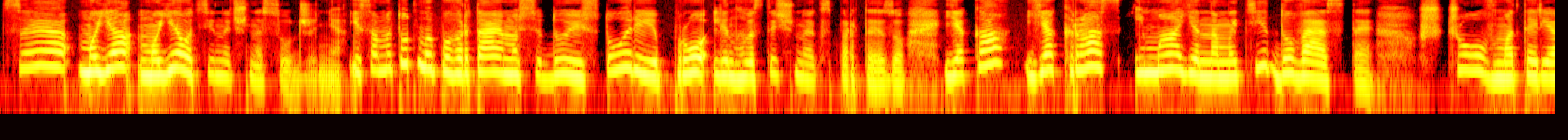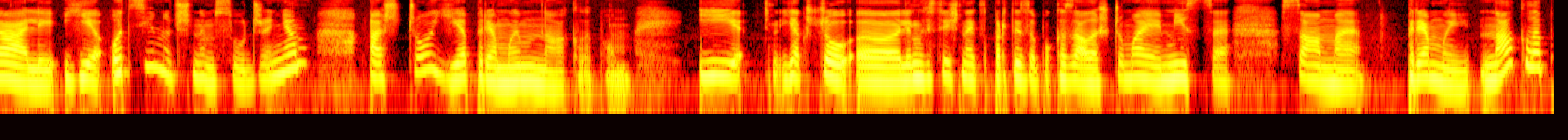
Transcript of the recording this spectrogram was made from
Це моя моє оціночне судження, і саме тут ми повертаємося до історії про лінгвістичну експертизу, яка якраз і має на меті довести, що в матеріалі є оціночним судженням, а що є прямим наклепом. І якщо е, лінгвістична експертиза показала, що має місце саме прямий наклеп,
